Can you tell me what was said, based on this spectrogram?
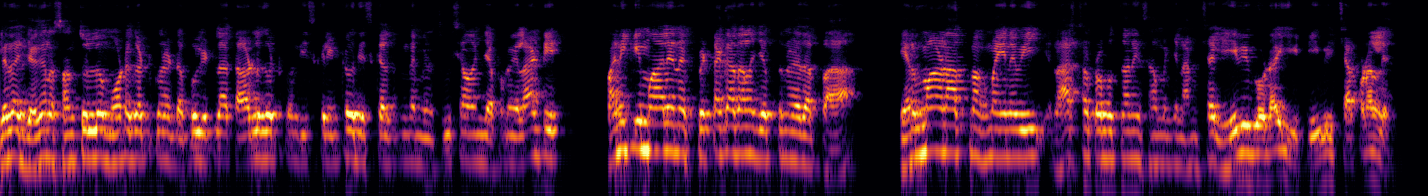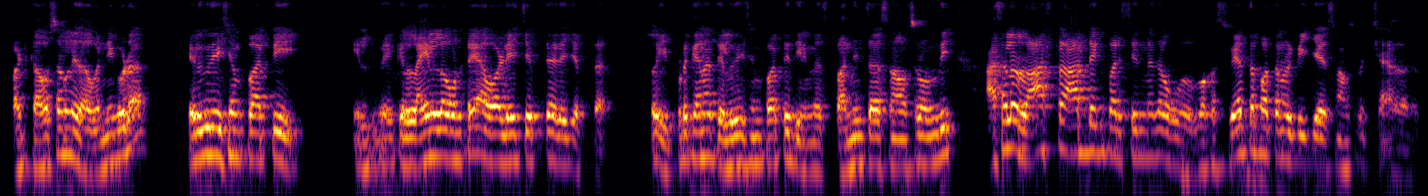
లేదా జగన్ సంచుల్లో మూట కట్టుకుని డబ్బులు ఇట్లా తాడులు కట్టుకొని తీసుకెళ్ళి ఇంట్లో తీసుకెళ్తుందని మేము చూసామని చెప్పడం. ఇలాంటి పనికి మాలిన పిట్ట కథలను చెప్తున్నాయి తప్ప నిర్మాణాత్మకమైనవి రాష్ట్ర ప్రభుత్వానికి సంబంధించిన అంశాలు ఏవి కూడా ఈ టీవీ చెప్పడం లేదు. వాటికి అవసరం లేదు. అవన్నీ కూడా తెలుగుదేశం పార్టీ లైన్లో ఉంటే వాళ్ళు ఏ చెప్తే అదే చెప్తారు. సో ఇప్పటికైనా తెలుగుదేశం పార్టీ దీని మీద స్పందించాల్సిన అవసరం ఉంది. అసలు రాష్ట్ర ఆర్థిక పరిస్థితి మీద ఒక- శ్వేతపత్రం రిలీజ్ చేయాల్సిన అవసరం చా-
